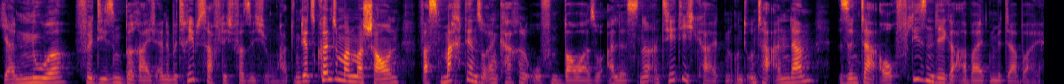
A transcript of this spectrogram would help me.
ja nur für diesen Bereich eine Betriebshaftpflichtversicherung hat. Und jetzt könnte man mal schauen, was macht denn so ein Kachelofenbauer so alles ne, an Tätigkeiten? Und unter anderem sind da auch Fliesenlegearbeiten mit dabei.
